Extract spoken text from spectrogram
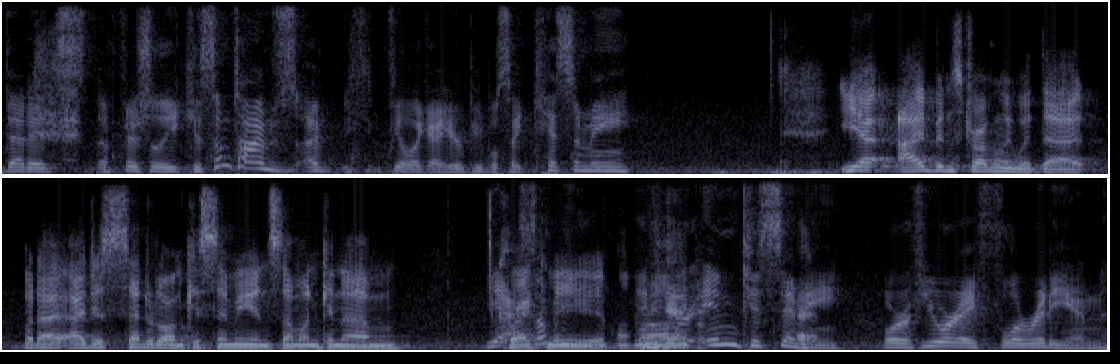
that it's officially? Because sometimes I feel like I hear people say Kissimmee. Yeah, I've been struggling with that, but I, I just settled on Kissimmee, and someone can um Yeah, correct somebody- me if I'm wrong. if you're in Kissimmee or if you are a Floridian,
